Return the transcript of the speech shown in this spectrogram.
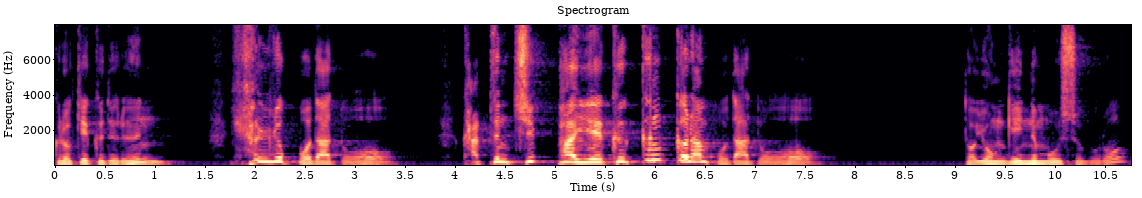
그렇게 그들은 혈육보다도 같은 지파의 그 끈끈함 보다도 더 용기 있는 모습으로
